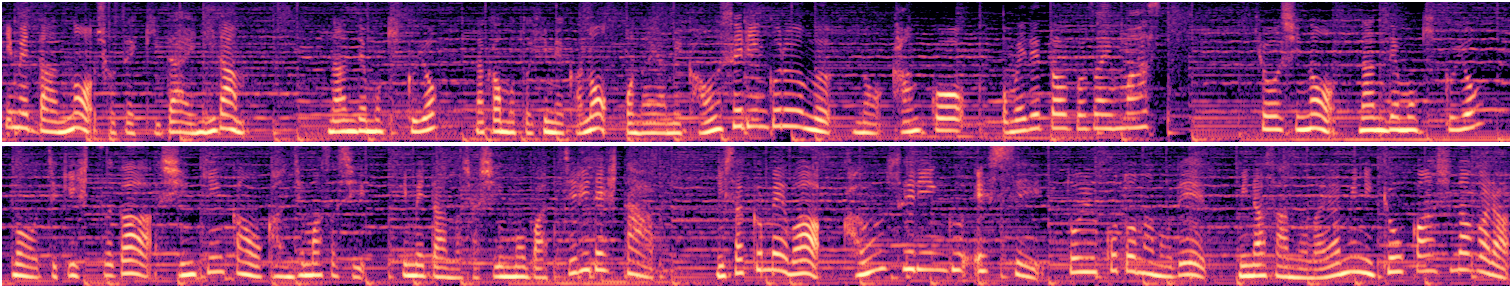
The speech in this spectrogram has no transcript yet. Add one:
姫たんの書籍第2弾、何でも聞くよ、中本姫香のお悩みカウンセリングルームの観光、おめでとうございます。表紙の何でも聞くよの直筆が親近感を感じますし、姫たんの写真もバッチリでした。2作目はカウンセリングエッセイということなので、皆さんの悩みに共感しながら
